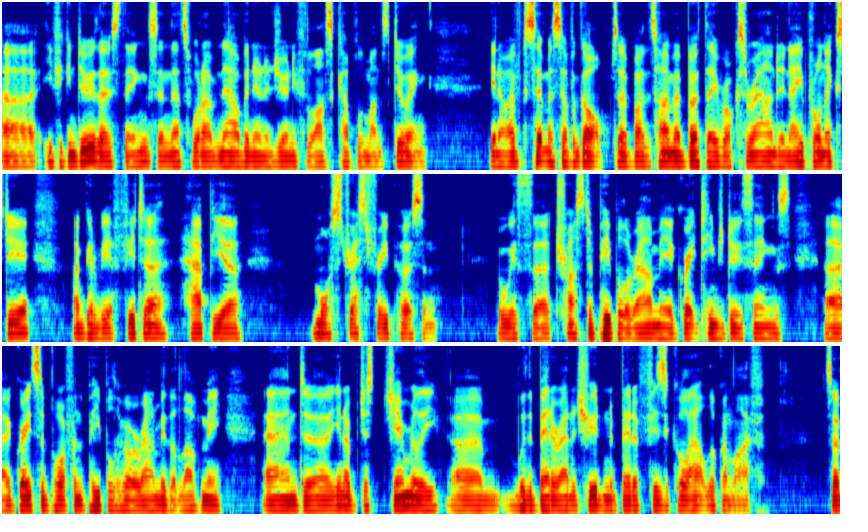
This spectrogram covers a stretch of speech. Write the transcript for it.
Uh, if you can do those things, and that's what I've now been in a journey for the last couple of months doing, you know, I've set myself a goal. So by the time my birthday rocks around in April next year, I'm going to be a fitter, happier, more stress free person with uh, trust of people around me, a great team to do things, uh, great support from the people who are around me that love me, and uh, you know, just generally um, with a better attitude and a better physical outlook on life. So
